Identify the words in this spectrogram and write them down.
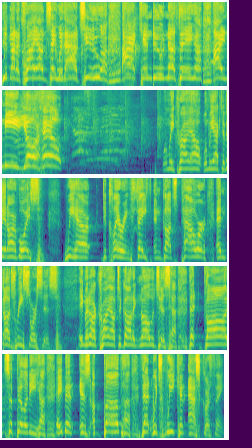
You got to cry out and say, Without you, I can do nothing. I need your help. When we cry out, when we activate our voice, we are declaring faith in God's power and God's resources. Amen. Our cry out to God acknowledges uh, that God's ability, uh, amen, is above uh, that which we can ask or think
